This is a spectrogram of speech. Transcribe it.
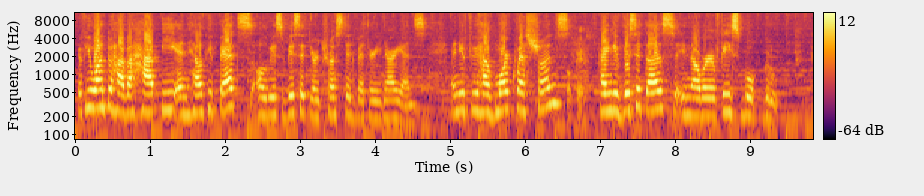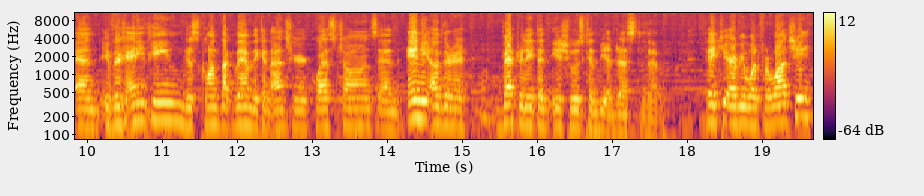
If you want to have a happy and healthy pets, always visit your trusted veterinarians. And if you have more questions, Okay. kindly visit us in our Facebook group. And if there's anything, just contact them. They can answer your questions and any other vet-related issues can be addressed to them. Thank you everyone for watching.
